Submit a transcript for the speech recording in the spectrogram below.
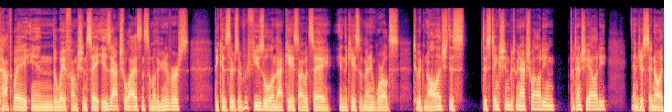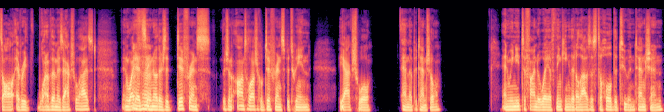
pathway in the wave function, say, is actualized in some other universe, because there's a refusal in that case, I would say, in the case of many worlds, to acknowledge this distinction between actuality and potentiality and just say, no, it's all, every one of them is actualized. And Whitehead uh-huh. say, no, there's a difference, there's an ontological difference between the actual and the potential. And we need to find a way of thinking that allows us to hold the two in tension.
